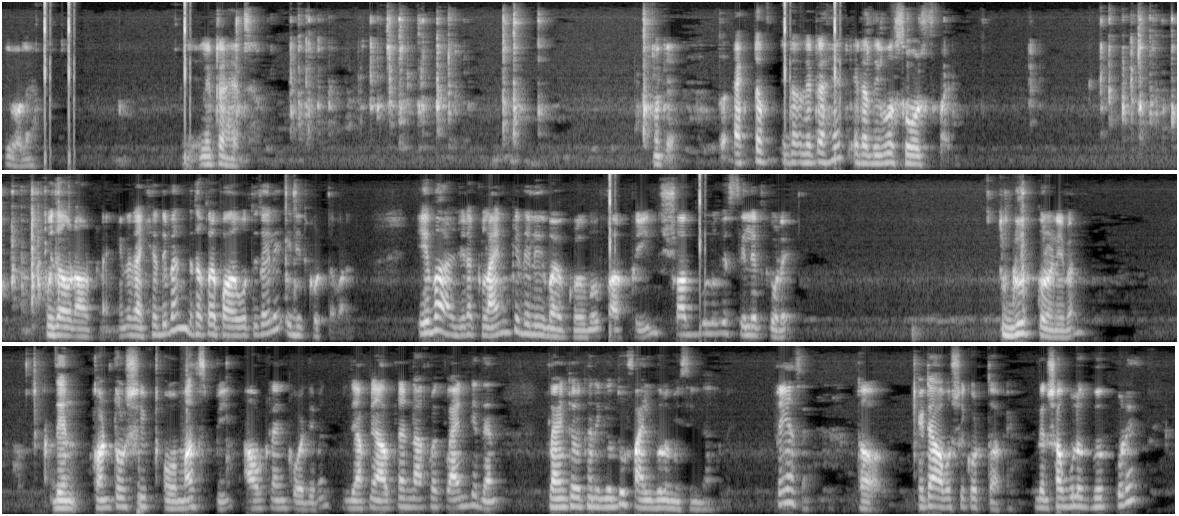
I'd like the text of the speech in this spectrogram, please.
কি বলে? লেটার হেড ওকে তো একটা এটা লেটার হেড এটা দিব সোর্স ফাইল উইদাউট আউটলাইন এটা রেখে দিবেন, যাতে করে পরবর্তী চাইলে এডিট করতে পারেন। এবার যেটা ক্লায়েন্টকে ডেলিভার করব ফর প্রিন্ট সবগুলোকে সিলেক্ট করে গ্রুপ করে নেবেন। Then control shift O must be outline করে দিবেন। যদি আপনি আউটলাইন না করে ক্লায়েন্টকে দেন ক্লায়েন্টের ওখানে কিন্তু ফাইলগুলো মিসিং হবে। ঠিক আছে? তো এটা অবশ্যই করতে হবে। দেন সবগুলো গ্রুপ করে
